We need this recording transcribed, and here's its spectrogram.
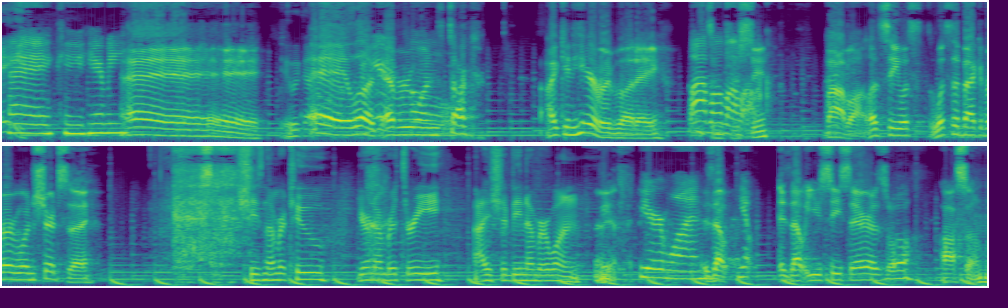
Hey, Hey, can you hear me? Hey, here we go. hey, look, Here. everyone's Oh. talking. I can hear everybody. Blah, That's blah, blah, blah. Blah blah. Let's see what's what's the back of everyone's shirt today. She's number two. You're number three. I should be number one. You're one. Is that Yep. is that what you see, Sarah, as well? Awesome.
